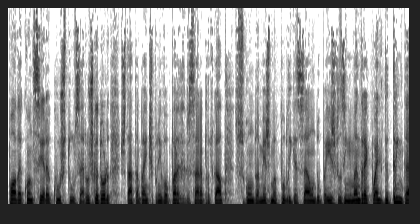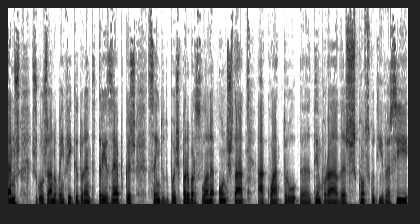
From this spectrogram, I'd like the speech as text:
pode acontecer a custo zero. O jogador está também disponível para regressar a Portugal, segundo a mesma publicação do país vizinho. André Coelho, de 30 anos, jogou já no Benfica durante três épocas, saindo depois para Barcelona, onde está há quatro uh, temporadas consecutivas. E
